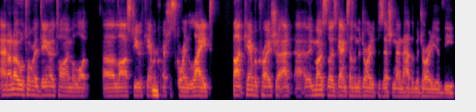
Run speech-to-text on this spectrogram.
And I know we'll talk about Dino time a lot uh, last year with Canberra mm. Croatia scoring late, but Canberra Croatia at uh, in most of those games had the majority of possession and had the majority of the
